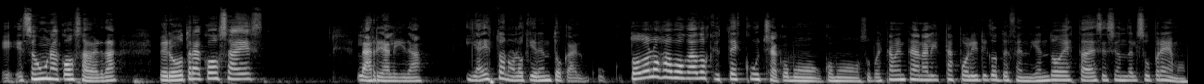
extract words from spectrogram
Eh, eso es una cosa, ¿verdad? Pero otra cosa es la realidad. Y a esto no lo quieren tocar. Todos los abogados que usted escucha como supuestamente analistas políticos defendiendo esta decisión del Supremo,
